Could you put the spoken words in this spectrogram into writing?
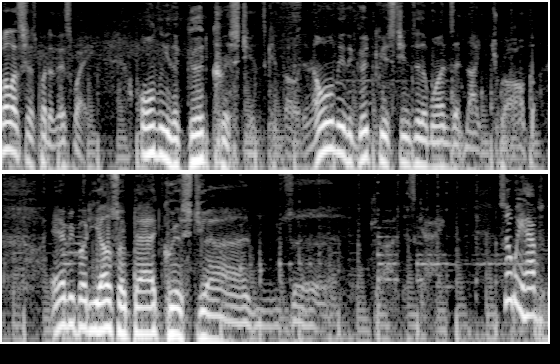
well, let's just put it this way only the good Christians can vote, and only the good Christians are the ones that like Trump. Everybody else are bad Christians. Uh, God, this guy. so we have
